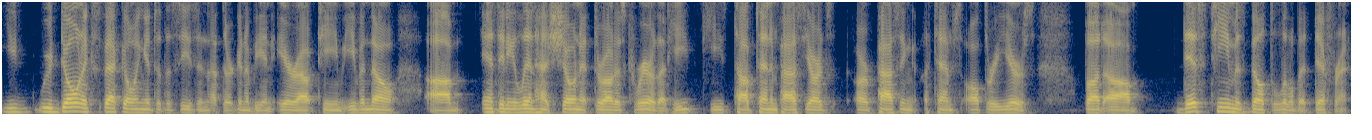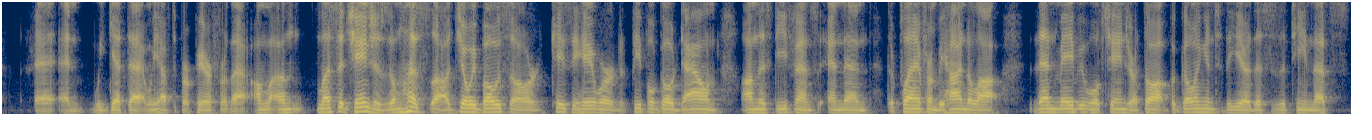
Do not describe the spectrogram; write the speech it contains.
you we don't expect going into the season that they're going to be an air out team, even though um, Anthony Lynn has shown it throughout his career that he he's top 10 in pass yards or passing attempts all three years. But um, this team is built a little bit different, and, we get that, and we have to prepare for that. Unless it changes, unless uh, Joey Bosa or Casey Hayward, people go down on this defense, and then they're playing from behind a lot, then maybe we'll change our thought. But going into the year, this is a team that's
